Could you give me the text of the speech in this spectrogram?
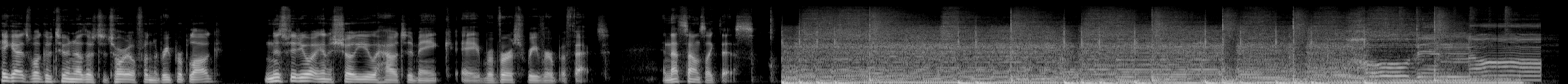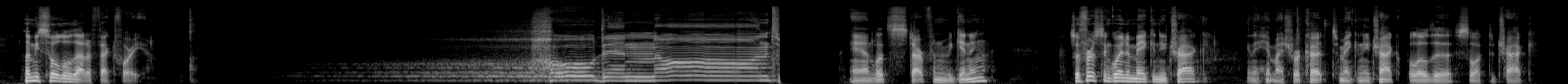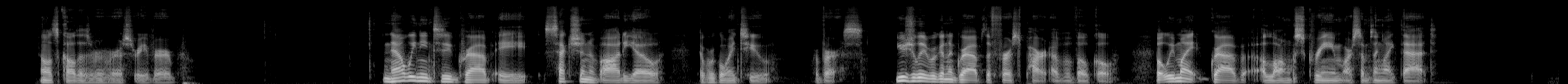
Hey guys, welcome to another tutorial from the Reaper blog. In this video, I'm going to show you how to make a reverse reverb effect. And that sounds like this. Let me solo that effect for you. And let's start from the beginning. So first I'm going to make a new track. Going to hit my shortcut to make a new track below the selected track. And let's call this reverse reverb. Now we need to grab a section of audio that we're going to reverse. Usually we're going to grab the first part of a vocal, but we might grab a long scream or something like that.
